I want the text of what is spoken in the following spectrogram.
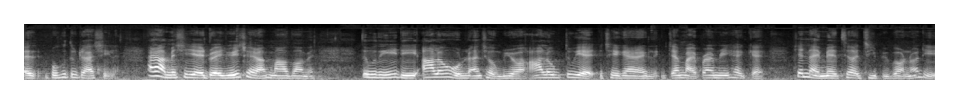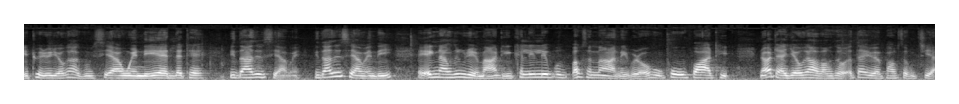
အဲဘ ഹു တုဒရှိလဲအဲ့ဒါမရှိတဲ့အတွက်ရွေးချယ်တာမှားသွားမယ် သူဒီဒီအားလုံးကိုလွှမ်းခြုံပြီးတော့အားလုံးသူ့ရဲ့အခြေခံကျန်းမာရေး primary health ကဖြစ်နိုင်မဲ့ချက် GP ပေါ့နော်ဒီအထွေထွေယောဂကူဆရာဝန်တွေရဲ့လက်ထဲမိသားစုဆရာဝန်မိသားစုဆရာဝန်ဒီအိမ်နောက်စုတွေမှာဒီကလေးလေးပေါက်ဆနာနေပြီးတော့ဟိုဖိုးဖွားအထိနော်ဒါယောဂပေါင်းဆိုအသက်အရွယ်ပေါင်းဆုံးကြည့်ရ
